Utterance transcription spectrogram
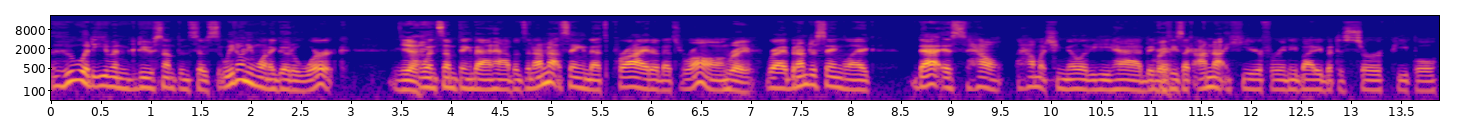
who, would even do something so? We don't even want to go to work Yeah. when something bad happens. And I'm not saying that's pride or that's wrong, right. right? But I'm just saying like that is how how much humility he had because Right. he's like I'm not here for anybody but to serve people.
